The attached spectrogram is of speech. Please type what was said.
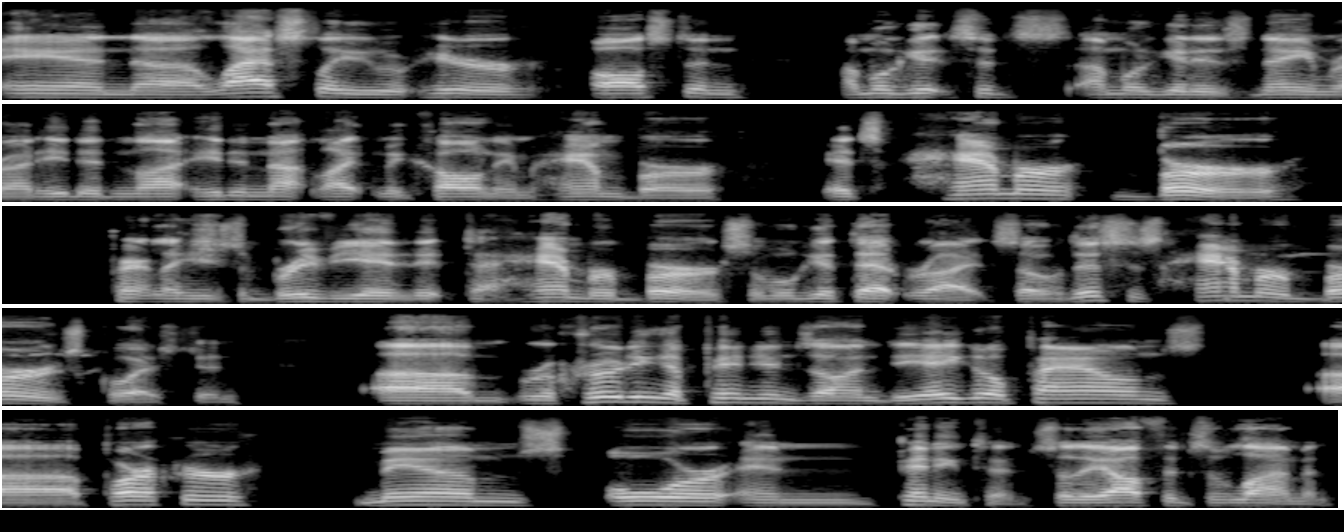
and uh, lastly, here Austin, I'm gonna get since I'm gonna get his name right. He didn't like he did not like me calling him Hamburr. It's Hammer Burr. Apparently, he's abbreviated it to Hammer Burr, so we'll get that right. So this is Hammer Burr's question. Um, recruiting opinions on Diego Pounds, uh, Parker, Mims, Orr, and Pennington. So the offensive lineman.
